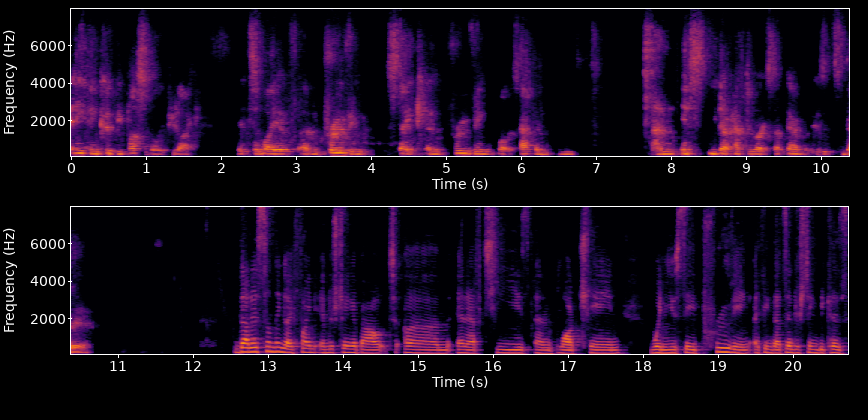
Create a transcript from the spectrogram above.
anything could be possible if you like. It's a way of um, proving stake and proving what has happened. And um, you don't have to write stuff down because it's there. That is something I find interesting about um, NFTs and blockchain. When you say proving, I think that's interesting because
